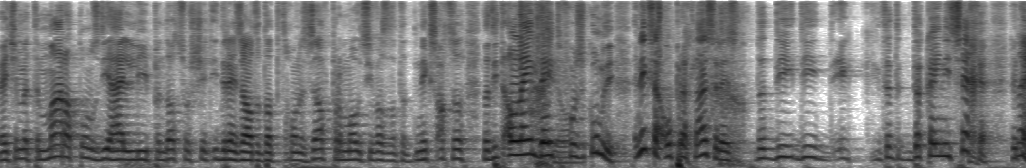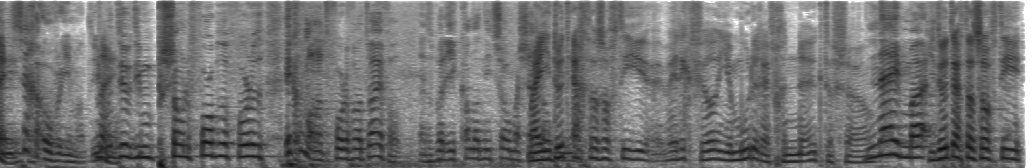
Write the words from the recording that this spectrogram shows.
Weet je, met de marathons die hij liep en dat soort shit. Iedereen zei altijd dat het gewoon een zelfpromotie was, dat het niks achter zat. Dat hij het alleen deed joh. voor zijn comedy. En ik zei oprecht, luister eens, dat, die, die, ik, dat, dat kan je niet zeggen. Dat kan je niet zeggen over iemand. Je Nee. moet die, die persoonlijke voorbeelden voor. Ik hem altijd het voordeel van de twijfel. Je kan dat niet zomaar zeggen. Maar je doet iemand. echt alsof die, weet ik veel, je moeder heeft geneukt of zo. Nee, maar. Je doet echt alsof die,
